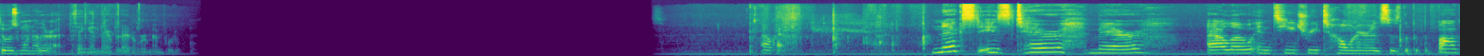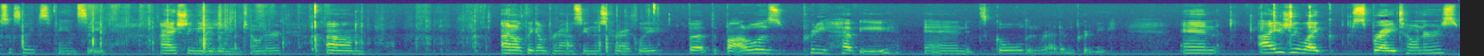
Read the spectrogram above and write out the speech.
there was one other thing in there, but I don't remember Okay. Next is Terre Mer Aloe and Tea Tree Toner. This is the, what the box looks like. It's fancy. I actually needed a new toner. Um, I don't think I'm pronouncing this correctly, but the bottle is pretty heavy and it's gold and red and pretty. And I usually like spray toners,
